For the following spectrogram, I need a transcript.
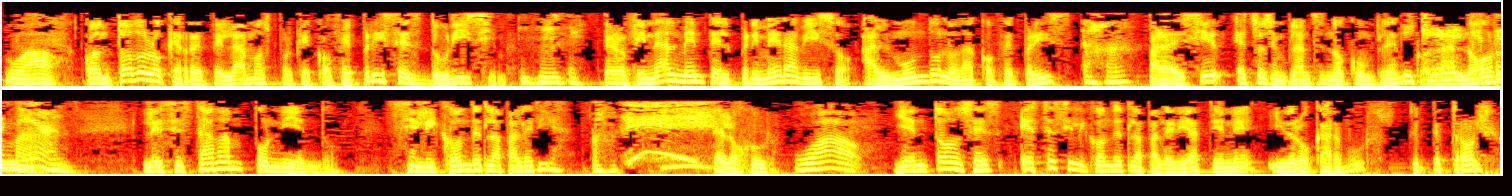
Wow. Con todo lo que repelamos, porque Cofepris es durísima. Pero finalmente el primer aviso al mundo lo da Cofepris para decir estos implantes no cumplen con la norma. Les estaban poniendo silicón de tlapalería. Te lo juro. Wow. Y entonces, este silicón de tlapalería tiene hidrocarburos de petróleo,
